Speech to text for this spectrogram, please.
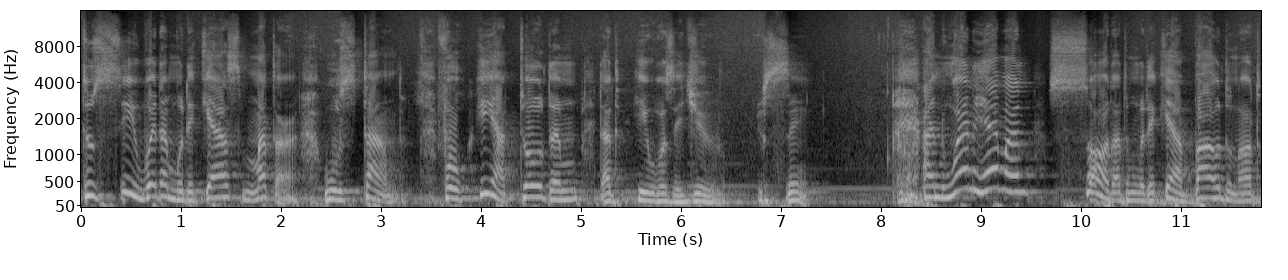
to see whether Mordecai's matter would stand, for he had told them that he was a Jew. You see. And when Haman saw that Mordecai bowed not,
